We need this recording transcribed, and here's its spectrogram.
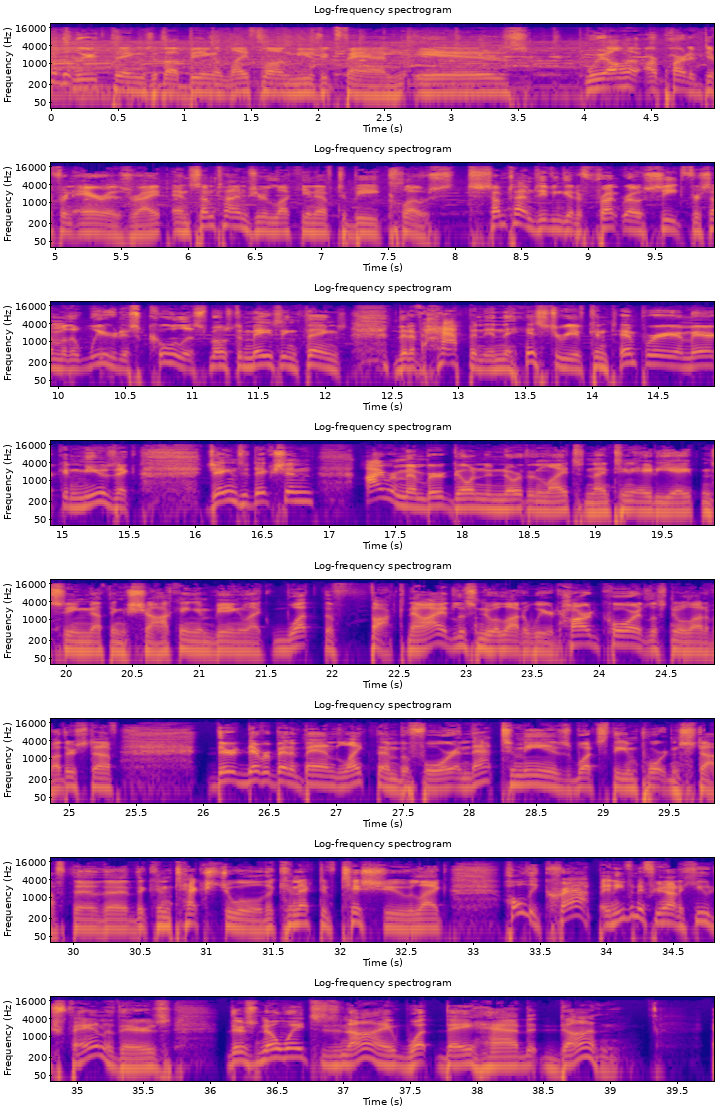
One of the weird things about being a lifelong music fan is we all are part of different eras, right? And sometimes you're lucky enough to be close. Sometimes even get a front row seat for some of the weirdest, coolest, most amazing things that have happened in the history of contemporary American music. Jane's Addiction, I remember going to Northern Lights in 1988 and seeing nothing shocking and being like, what the fuck? Now, I had listened to a lot of weird hardcore, I'd listened to a lot of other stuff. There had never been a band like them before, and that to me is what's the important stuff the, the, the contextual, the connective tissue. Like, holy crap. And even if you're not a huge fan of theirs, there's no way to deny what they had done.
